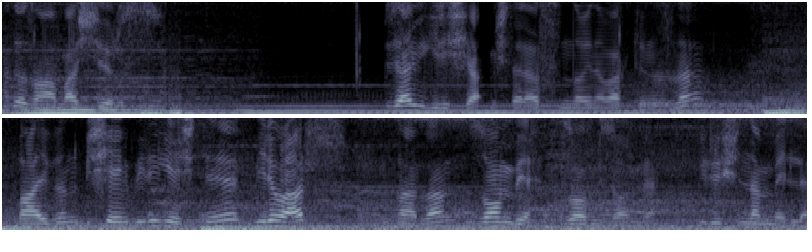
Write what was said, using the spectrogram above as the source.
Hadi o zaman başlıyoruz. Güzel bir giriş yapmışlar aslında oyuna baktığınızda. Baygın bir şey biri geçti. Biri var. Yukarıdan zombi. Zombi zombi. Yürüyüşünden belli.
